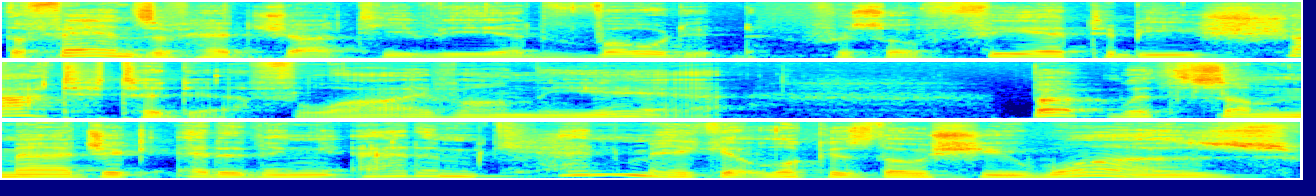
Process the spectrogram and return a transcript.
the fans of Headshot TV had voted for Sophia to be shot to death live on the air. But with some magic editing, Adam can make it look as though she was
